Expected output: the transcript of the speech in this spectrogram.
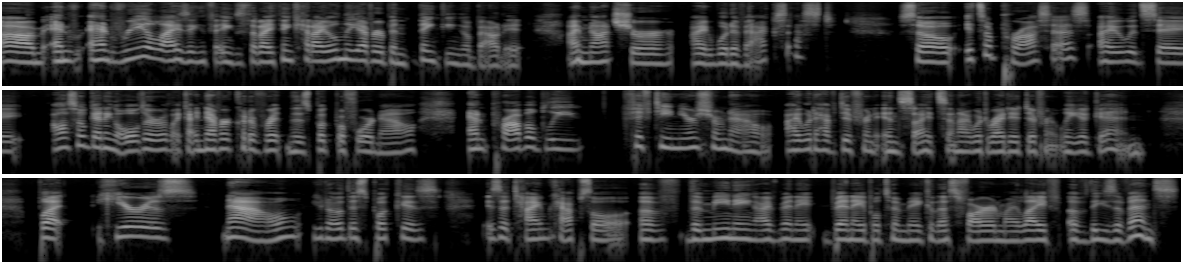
um, and and realizing things that I think had I only ever been thinking about it, I'm not sure I would have accessed. So it's a process. I would say also getting older, like I never could have written this book before now, and probably 15 years from now, I would have different insights and I would write it differently again. But here is now you know this book is is a time capsule of the meaning i've been a- been able to make thus far in my life of these events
